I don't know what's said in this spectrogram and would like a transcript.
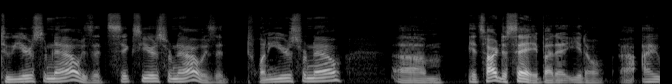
two years from now? Is it six years from now? Is it 20 years from now? Um, it's hard to say, but, uh, you know, I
